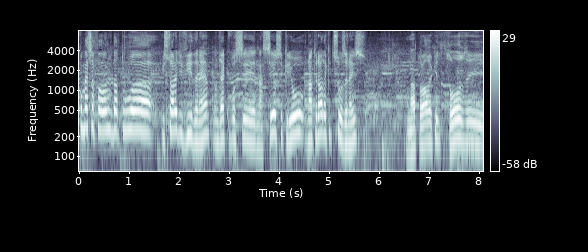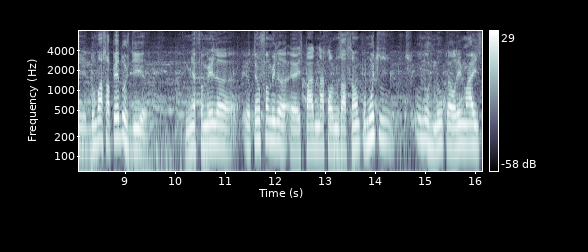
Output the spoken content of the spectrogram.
Começa falando da tua história de vida, né? Onde é que você nasceu, se criou, natural daqui de Souza, não é isso? Natural aqui de Souza e do Massapê dos Dias. Minha família, eu tenho família é, espalhada na colonização, por muitos nos núcleos ali, mas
